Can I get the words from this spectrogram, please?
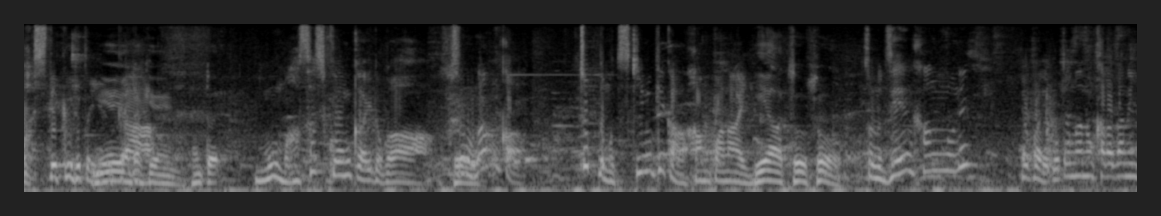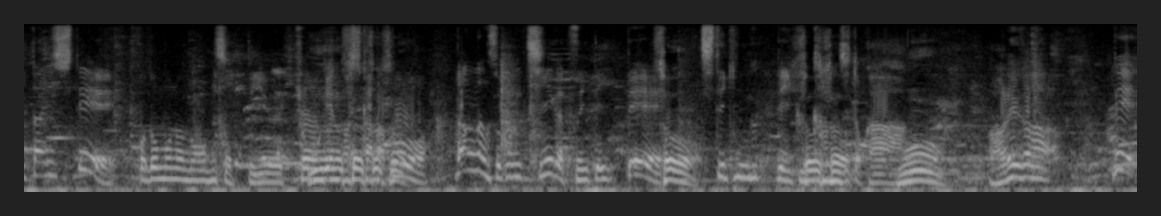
増してくるというか本当もうまさしく今回とかそのなんかちょっともう突き抜け感半端ない。いやそうそう。その前半のねやっぱり大人の体に対して子供の脳みそっていう表現の仕方とだんだんそこに知恵がついていって知的になっていく感じとかもあれがで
